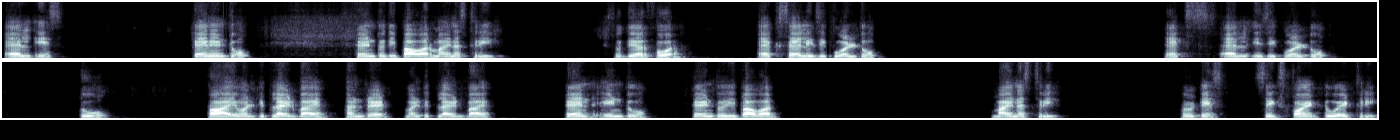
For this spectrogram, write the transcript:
L is 10 into 10 to the power minus 3. So therefore, XL is equal to XL is equal to 2 pi multiplied by 100 multiplied by 10 into 10 to the power minus 3. So it is 6.283.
